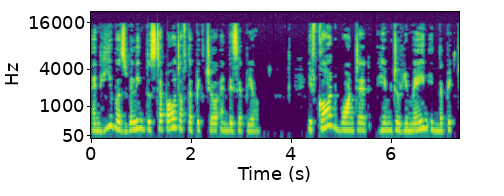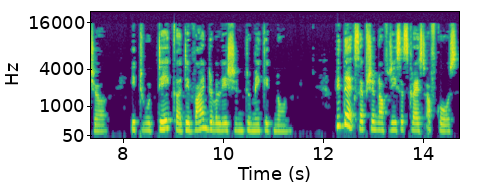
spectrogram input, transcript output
and he was willing to step out of the picture and disappear. If God wanted him to remain in the picture, it would take a divine revelation to make it known. With the exception of Jesus Christ, of course,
